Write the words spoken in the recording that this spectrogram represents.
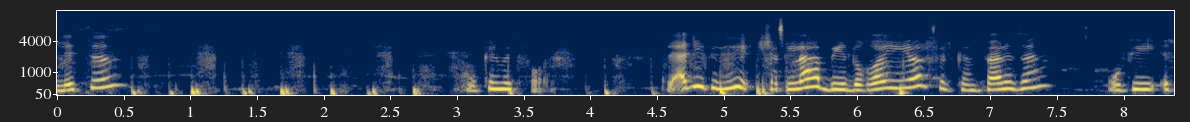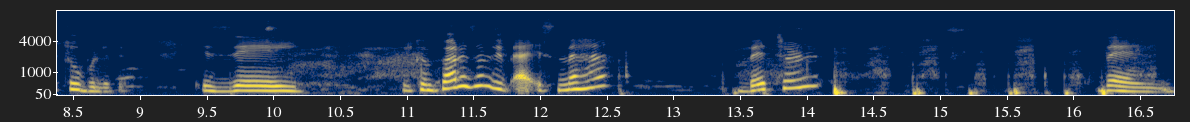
little وكلمة far ال adjective دي شكلها بيتغير في ال comparison وفي ال superlative إزاي؟ في ال comparison بيبقى اسمها better than.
